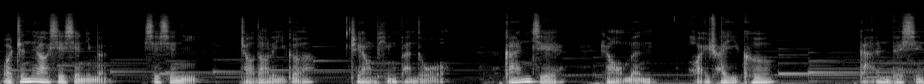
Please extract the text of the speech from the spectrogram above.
我真的要谢谢你们，谢谢你找到了一个这样平凡的我。感恩节，让我们怀揣一颗感恩的心。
